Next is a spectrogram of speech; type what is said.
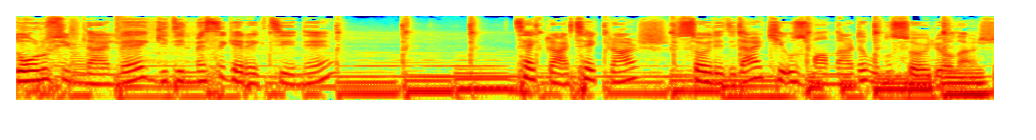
doğru filmlerle gidilmesi gerektiğini tekrar tekrar söylediler ki uzmanlar da bunu söylüyorlar.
